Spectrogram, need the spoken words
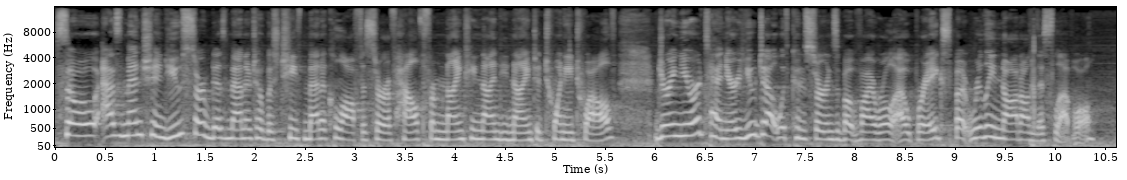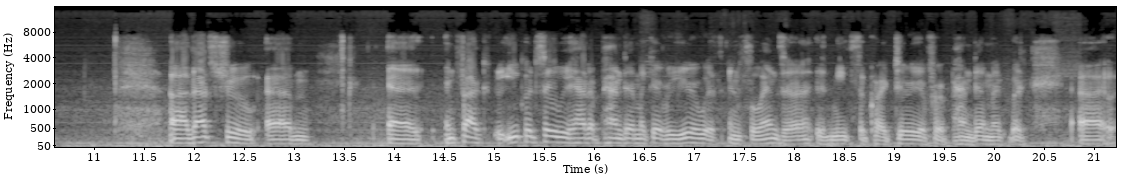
So, as mentioned, you served as Manitoba's Chief Medical Officer of Health from 1999 to 2012. During your tenure, you dealt with concerns about viral outbreaks, but really not on this level. Uh, that's true. Um, uh, in fact, you could say we had a pandemic every year with influenza. It meets the criteria for a pandemic, but uh,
